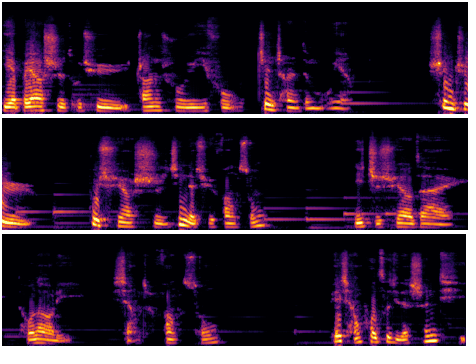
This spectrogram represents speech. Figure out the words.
也不要试图去装出一副正常人的模样，甚至不需要使劲的去放松，你只需要在头脑里想着放松，别强迫自己的身体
